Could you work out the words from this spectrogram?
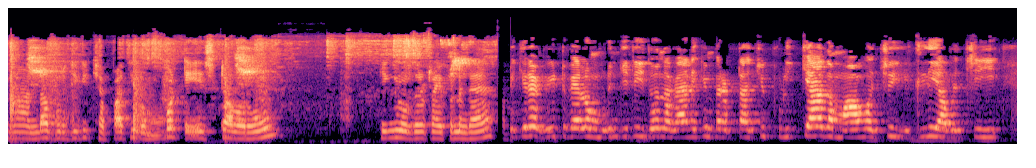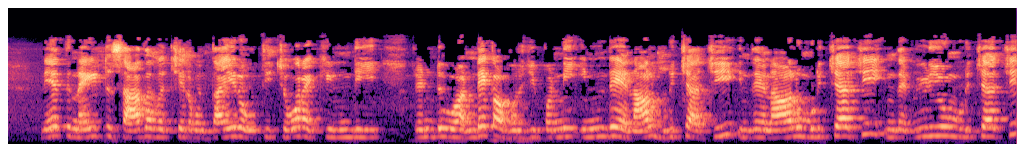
நான் அண்டா புரிஜிக்கு சப்பாத்தி ரொம்ப டேஸ்ட்டாக வரும். நீங்களும் ஒரு தடவை ட்ரை பண்ணுங்கள் அப்படிக்கிற வீட்டு வேலை முடிஞ்சிட்டு இதோ இந்த வேலைக்கும் பிறப்பிட்டாச்சு. புளிக்காத மாவு வச்சு இட்லி அவிச்சு நேற்று நைட்டு சாதம் வச்சு அதில் கொஞ்சம் தயிரை ஊற்றி சோறை கிண்டி ரெண்டு அண்டேக்காய் புரிஜி பண்ணி இன்றைய நாள் முடிச்சாச்சு. இன்றைய நாளும் முடிச்சாச்சு. இந்த வீடியோவும் முடிச்சாச்சு.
